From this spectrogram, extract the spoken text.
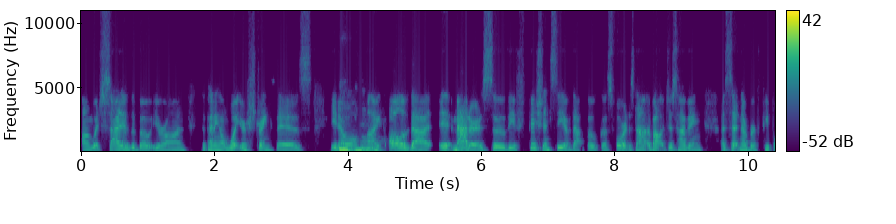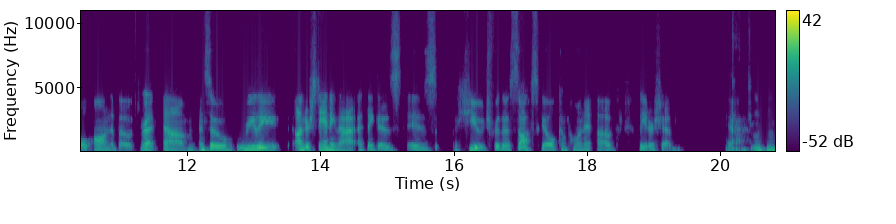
on which side of the boat you're on, depending on what your strength is, you know, mm-hmm. like all of that, it matters. So the efficiency of that boat goes forward. It's not about just having a set number of people on the boat. Right. Um, and so really understanding that I think is is huge for the soft skill component of leadership. Yeah. Mm-hmm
